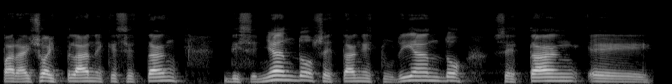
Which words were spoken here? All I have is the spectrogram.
Para eso hay planes que se están diseñando, se están estudiando, se están eh,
